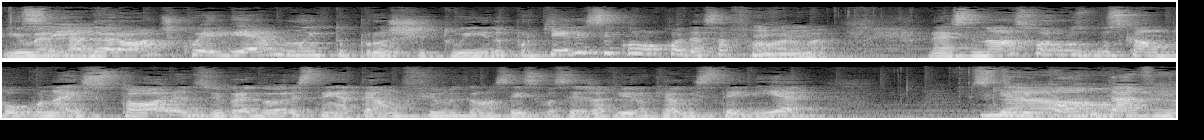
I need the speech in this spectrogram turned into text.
E o Sim. mercado erótico, ele é muito prostituído porque ele se colocou dessa forma. Né? Se nós formos buscar um pouco na história dos vibradores, tem até um filme que eu não sei se vocês já viram, que é o Histeria. Que ele Não, conta. não vi.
